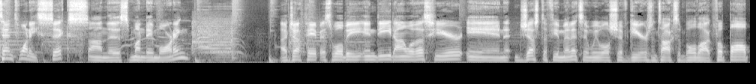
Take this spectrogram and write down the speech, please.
1026 on this Monday morning. Uh, Jeff Papas will be indeed on with us here in just a few minutes, and we will shift gears and talk some Bulldog football.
